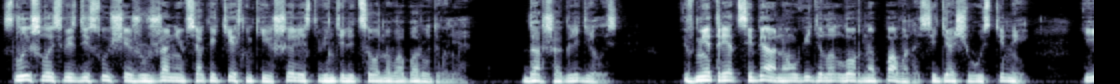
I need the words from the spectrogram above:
Слышалось вездесущее жужжание всякой техники и шелест вентиляционного оборудования. Дарша огляделась. В метре от себя она увидела Лорна Павана, сидящего у стены, и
